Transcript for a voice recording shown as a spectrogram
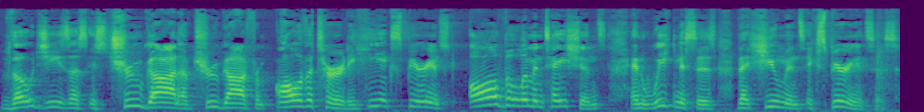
though Jesus is true God of true God from all of eternity, he experienced all the limitations and weaknesses that humans experiences.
